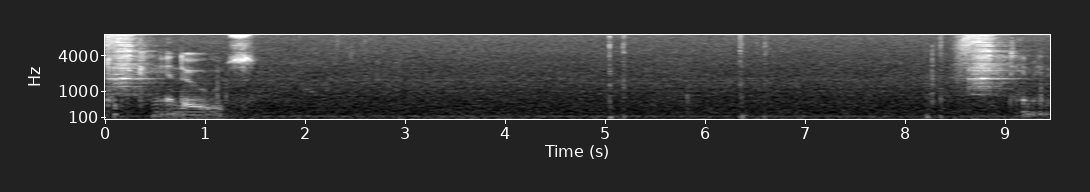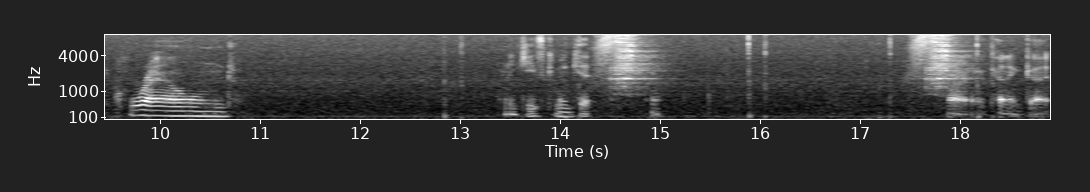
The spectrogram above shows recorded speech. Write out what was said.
Take the commandos. Ground. How many keys can we get? Alright, I kind of got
